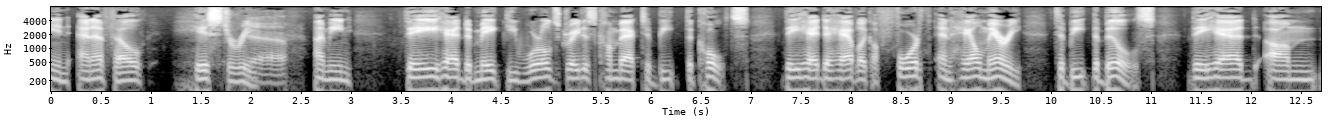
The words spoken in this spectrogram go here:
in NFL history. Yeah. I mean, they had to make the world's greatest comeback to beat the Colts. They had to have like a fourth and Hail Mary to beat the Bills. They had um,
